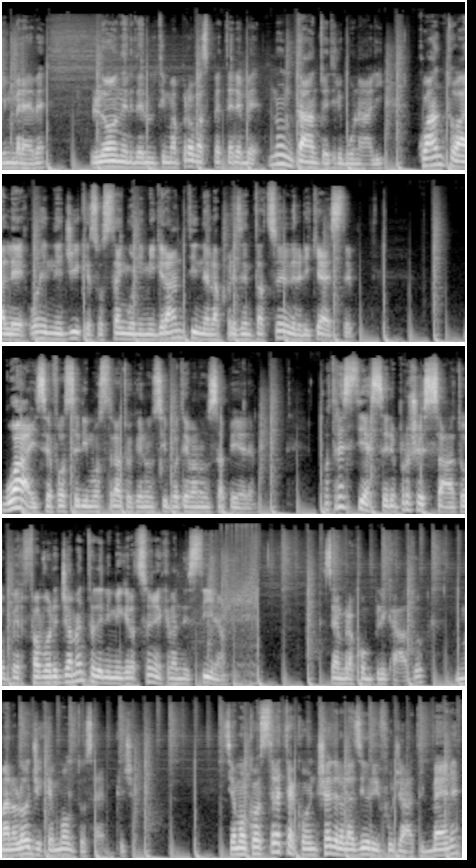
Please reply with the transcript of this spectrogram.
In breve, l'onere dell'ultima prova spetterebbe non tanto ai tribunali, quanto alle ONG che sostengono i migranti nella presentazione delle richieste. Guai se fosse dimostrato che non si poteva non sapere. Potresti essere processato per favoreggiamento dell'immigrazione clandestina. Sembra complicato, ma la logica è molto semplice. Siamo costretti a concedere l'asilo ai rifugiati, bene,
